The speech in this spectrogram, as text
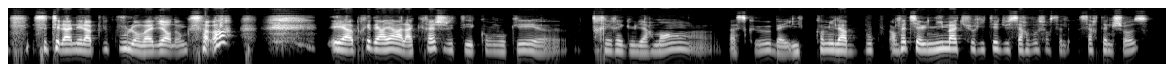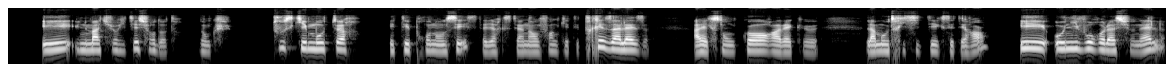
c'était l'année la plus cool, on va dire, donc ça va. Et après, derrière, à la crèche, j'étais convoquée très régulièrement parce que, bah, il, comme il a beaucoup. En fait, il y a une immaturité du cerveau sur certaines choses et une maturité sur d'autres. Donc, tout ce qui est moteur était prononcé, c'est-à-dire que c'était un enfant qui était très à l'aise avec son corps, avec la motricité, etc. Et au niveau relationnel,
